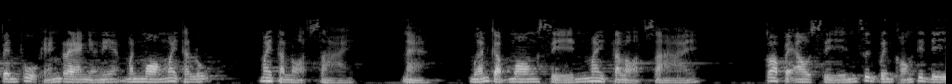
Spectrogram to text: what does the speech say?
เป็นผู้แข็งแรงอย่างนี้มันมองไม่ทะลุไม่ตลอดสายนะเหมือนกับมองศีลไม่ตลอดสาย ก็ไปเอาศีลซึ่งเป็นของที่ดี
